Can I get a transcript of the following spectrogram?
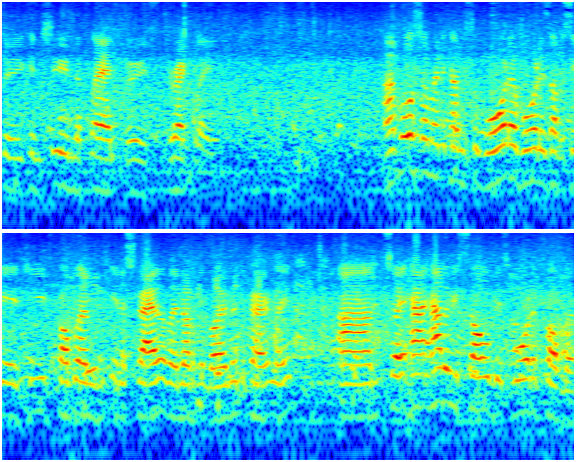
to consume the plant foods directly. Um, also, when it comes to water, water is obviously a huge problem in Australia, though not at the moment, apparently. Um, so, how, how do we solve this water problem?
